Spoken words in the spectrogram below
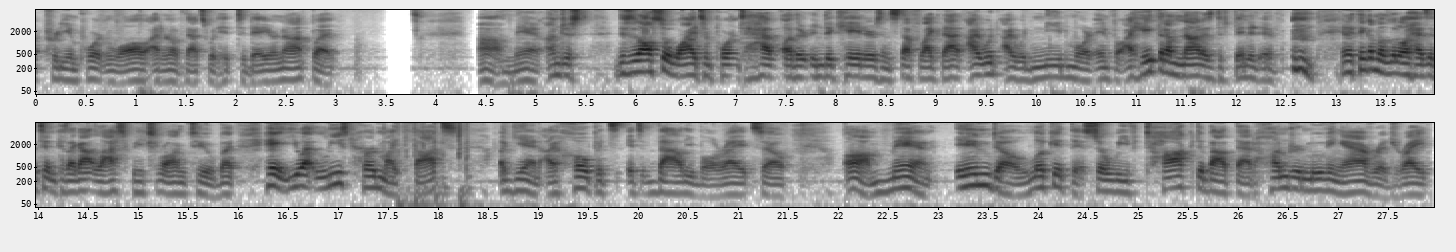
a, pretty important wall. I don't know if that's what hit today or not, but oh man, I'm just. This is also why it's important to have other indicators and stuff like that. I would I would need more info. I hate that I'm not as definitive, and I think I'm a little hesitant because I got last week's wrong too. But hey, you at least heard my thoughts. Again, I hope it's it's valuable, right? So Oh man, Indo, look at this. So we've talked about that 100 moving average, right?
